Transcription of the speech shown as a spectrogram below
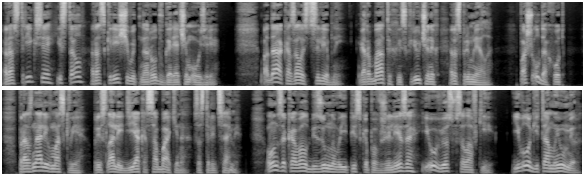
растригся и стал раскрещивать народ в горячем озере. Вода оказалась целебной, горбатых и скрюченных распрямляла. Пошел доход. Прознали в Москве, прислали дьяка Собакина со стрельцами. Он заковал безумного епископа в железо и увез в Соловки. Евлоги там и умер,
